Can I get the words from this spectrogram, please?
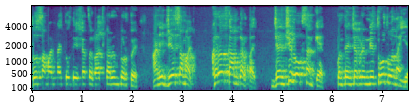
जो समाज नाही तो देशाचं राजकारण करतोय. आणि जे समाज खरंच काम करतायत ज्यांची लोकसंख्या आहे पण त्यांच्याकडे नेतृत्व नाहीये.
